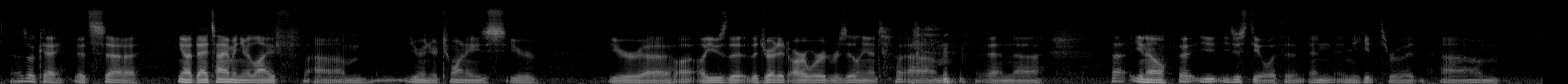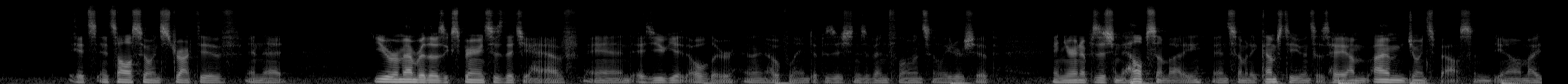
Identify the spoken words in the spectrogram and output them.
that was okay. It's uh, you know at that time in your life um, you're in your 20s you're you're uh, I'll- I'll use the the dreaded R word resilient um, and uh, uh, you know uh, you, you just deal with it and, and you get through it. Um, it's it's also instructive in that you remember those experiences that you have, and as you get older, and then hopefully into positions of influence and leadership, and you're in a position to help somebody, and somebody comes to you and says, "Hey, I'm I'm joint spouse, and you know my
